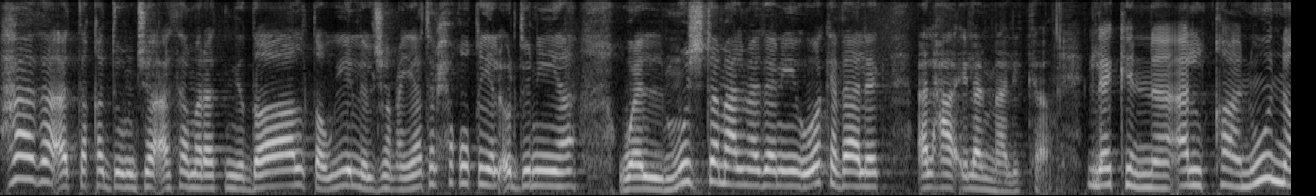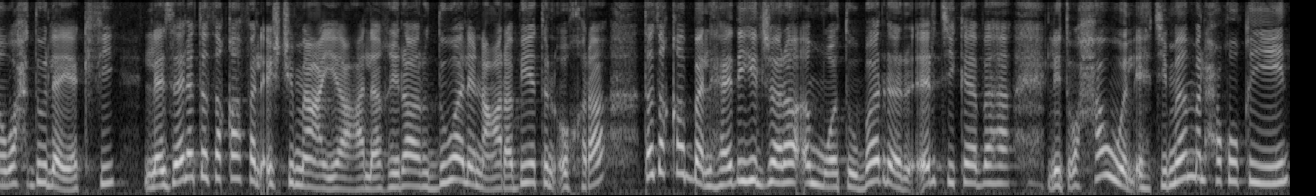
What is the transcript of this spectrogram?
هذا التقدم جاء ثمرة نضال طويل للجمعيات الحقوقية الأردنية والمجتمع المدني وكذلك العائلة المالكة. لكن القانون وحده لا يكفي. لا زالت الثقافة الاجتماعية على غرار دول عربية أخرى تتقبل هذه الجرائم وتبرر ارتكابها لتحول اهتمام الحقوقيين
